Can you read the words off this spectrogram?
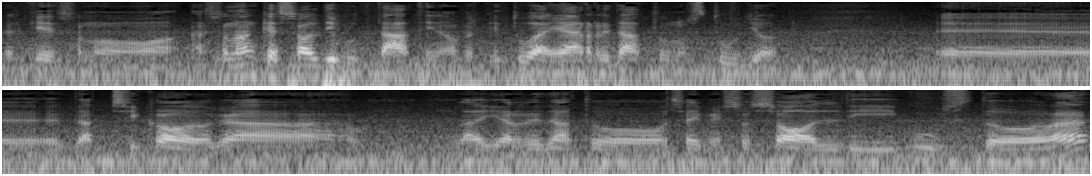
perché sono, sono anche soldi buttati, no? perché tu hai arredato uno studio eh, da psicologa, l'hai arredato, ci hai messo soldi, gusto, eh?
